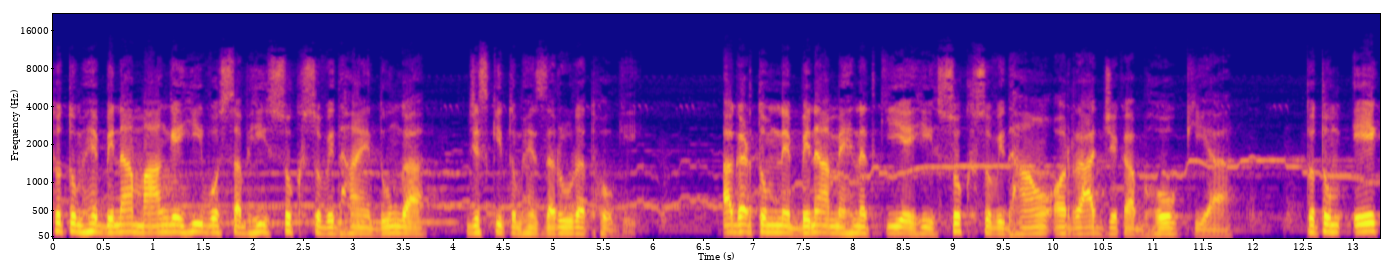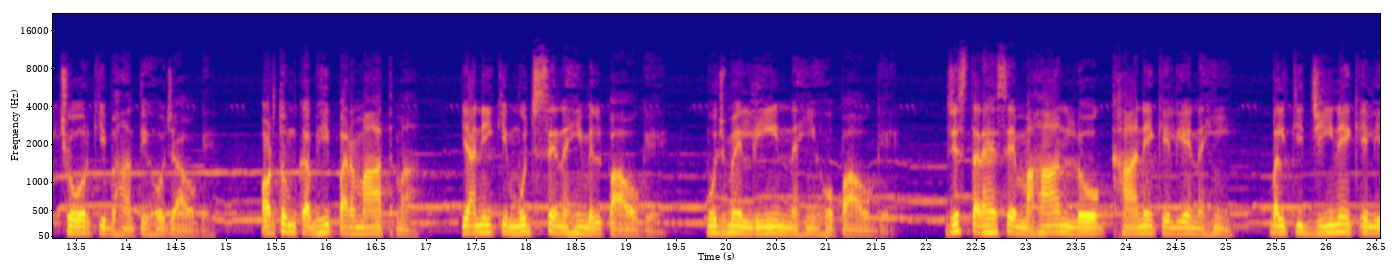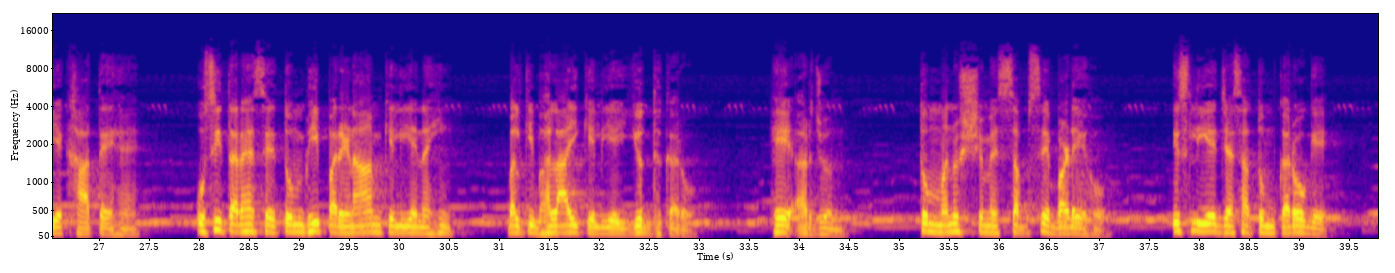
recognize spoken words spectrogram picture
तो तुम्हें बिना मांगे ही वो सभी सुख सुविधाएँ दूँगा जिसकी तुम्हें ज़रूरत होगी। अगर तुमने बिना मेहनत किए ही सुख सुविधाओं और राज्य का भोग किया तो तुम एक चोर की भांति हो जाओगे, और तुम कभी परमात्मा, यानी कि मुझसे नहीं मिल पाओगे, मुझमें लीन नहीं हो पाओगे। जिस तरह से महान लोग खाने के लिए नहीं, बल्कि जीने के लिए खाते हैं, उसी तरह से तुम भी परिणाम के लिए नहीं, बल्कि भलाई के लिए युद्ध करो। हे अर्जुन, तुम मनुष्य में सबसे बड़े हो। इसलिए जैसा तुम करोगे,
